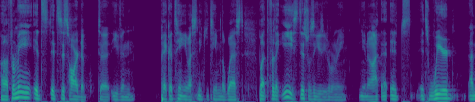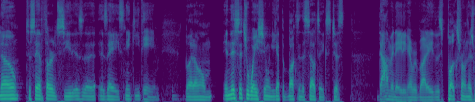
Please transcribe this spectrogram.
uh, for me, it's it's just hard to to even pick a team, a sneaky team in the West. But for the East, this was easy for me. You know, I, it's it's weird. I know to say a third seed is a is a sneaky team, but um, in this situation when you got the Bucks and the Celtics just dominating everybody, this Bucks from this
